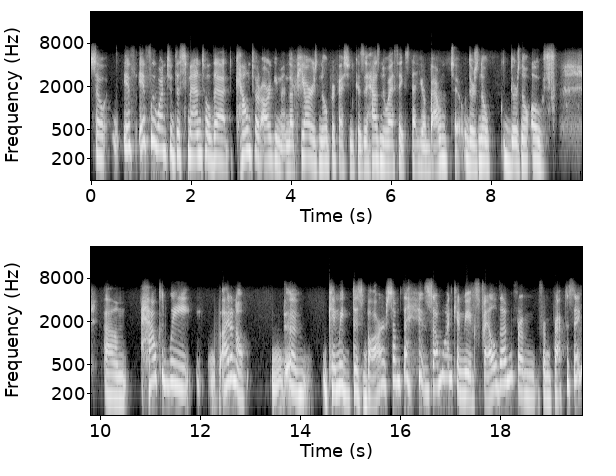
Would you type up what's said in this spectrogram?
So, if if we want to dismantle that counter argument that PR is no profession because it has no ethics that you're bound to, there's no there's no oath. Um, how could we? I don't know. Um, can we disbar something someone can we expel them from from practicing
